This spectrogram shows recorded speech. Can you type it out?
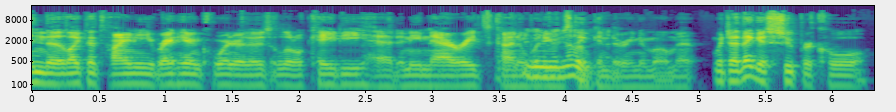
in the like the tiny right hand corner, there's a little KD head, and he narrates kind of what he was thinking that. during the moment, which I think is super cool.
